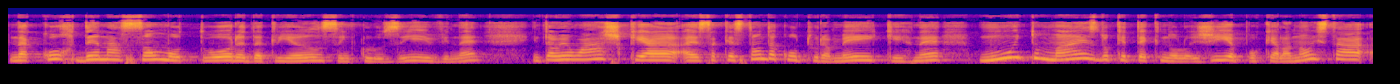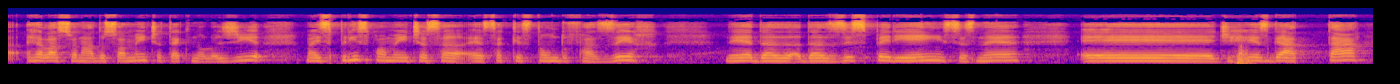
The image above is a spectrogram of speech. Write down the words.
Na coordenação motora da criança, inclusive, né? Então eu acho que a, essa questão da cultura maker, né? Muito mais do que tecnologia, porque ela não está relacionada somente à tecnologia, mas principalmente essa, essa questão do fazer, né? Da, das experiências, né? é, de resgatar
